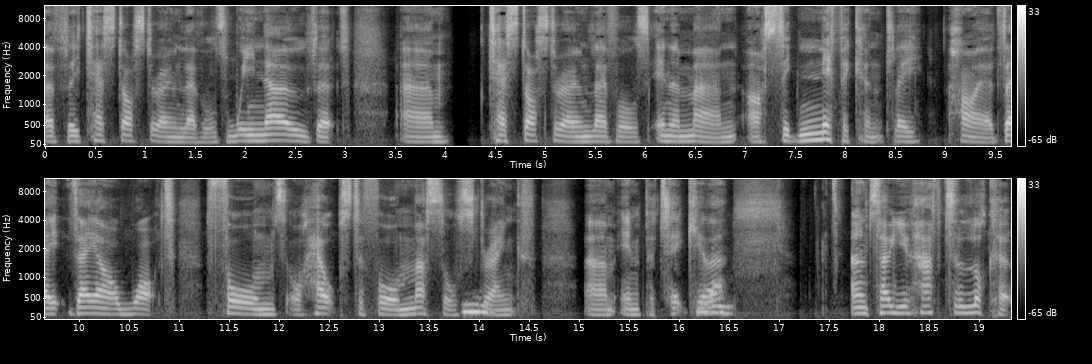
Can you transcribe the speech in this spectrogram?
of the testosterone levels. We know that um, testosterone levels in a man are significantly higher. They they are what forms or helps to form muscle mm. strength um, in particular. Yeah. And so you have to look at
